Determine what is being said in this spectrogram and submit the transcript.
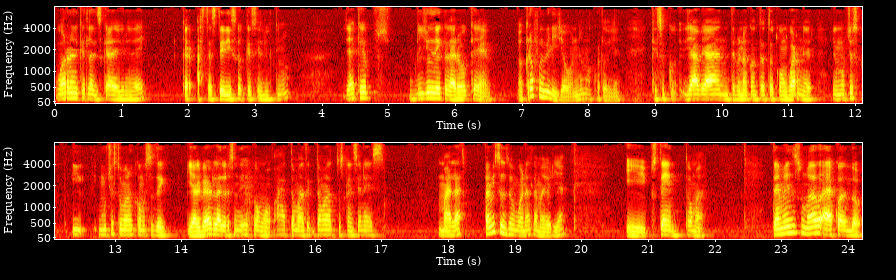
Warner, que es la disquera de Green Day, hasta este disco que es el último, ya que pues, Billy declaró que, o creo fue Billy Joe, no me acuerdo bien, que ya habían terminado contrato con Warner y muchos y muchos tomaron como eso de y al ver la duración dije como, ah, toma, toma tus canciones malas, para mí son buenas la mayoría y pues ten, toma, también sumado a cuando,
